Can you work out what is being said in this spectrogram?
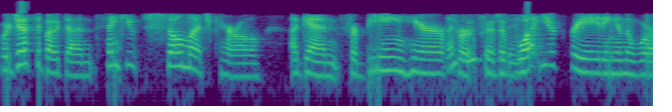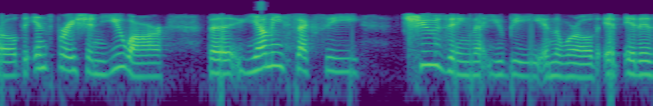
We're just about done. Thank you so much, Carol, again for being here for for the what you're creating in the world, the inspiration you are, the yummy, sexy choosing that you be in the world. It it is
